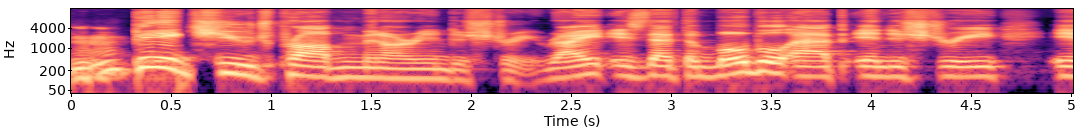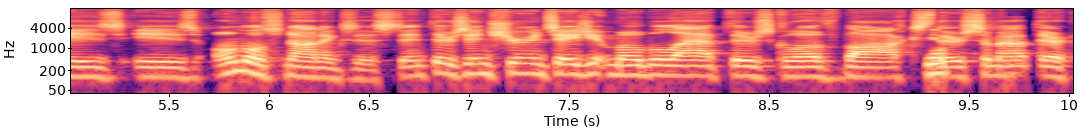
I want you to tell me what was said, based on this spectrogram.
Mm-hmm. Big, huge problem in our industry, right? Is that the mobile app industry is is almost non-existent. There's insurance agent mobile app, there's Glovebox, yep. there's some out there,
